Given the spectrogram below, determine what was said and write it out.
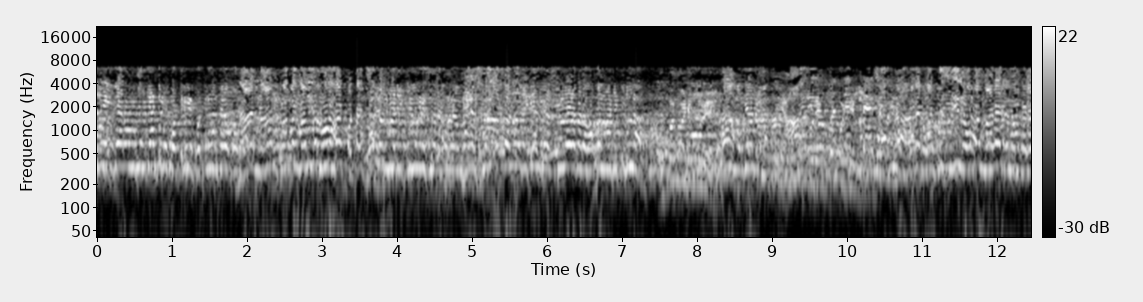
ನಮ್ಮ ಕಡೆ ಕೊಟ್ಟಿರಿ ಕೊಟ್ಟಿರಿ ಅಂತ ನಾನು ನಾನು ನಾನ್ ಪಾಪ ನಮ್ಮ ರೂಮ್ ಕೊಟ್ಟ ಓಪನ್ ಮಾಡಿ ಇಟ್ಟಿಲ್ರಿ ಸರ್ ಸುಳ್ಳು ಓಪನ್ ಮಾಡಿ ಓಪನ್ ಮಾಡಿ ಇಟ್ಟಿಲ್ಲ ಓಪನ್ ಮಾಡಿದ್ವಿ ಸರ್ ನಮ್ಮ ಕಡೆ ಕೊಟ್ಟು ಸೀಲ್ ಓಪನ್ ಮಾಡ್ಯಾರ ನಮ್ಮ ಕಡೆ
